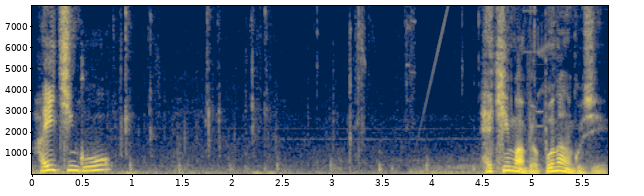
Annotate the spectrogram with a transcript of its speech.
하이 친구. 해킹만 몇 번 하는 거지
